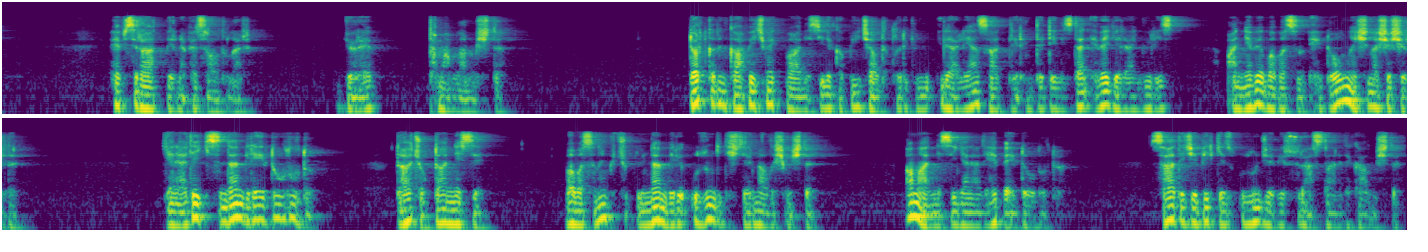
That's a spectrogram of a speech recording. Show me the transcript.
Hepsi rahat bir nefes aldılar. Görev tamamlanmıştı. Dört kadın kahve içmek bahanesiyle kapıyı çaldıkları günün ilerleyen saatlerinde denizden eve gelen Güliz, anne ve babasının evde olmayışına şaşırdı. Genelde ikisinden biri evde olurdu. Daha çok da annesi. Babasının küçüklüğünden beri uzun gidişlerine alışmıştı. Ama annesi genelde hep evde olurdu. Sadece bir kez uzunca bir süre hastanede kalmıştı.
